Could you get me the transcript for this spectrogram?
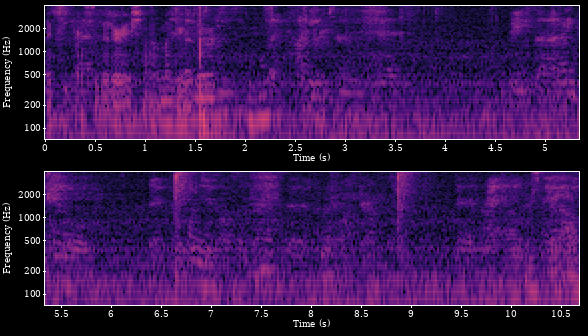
expressive iteration of my graveyard. like tiny return and based on annual, that which is also the the monster. And then naturally expand,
